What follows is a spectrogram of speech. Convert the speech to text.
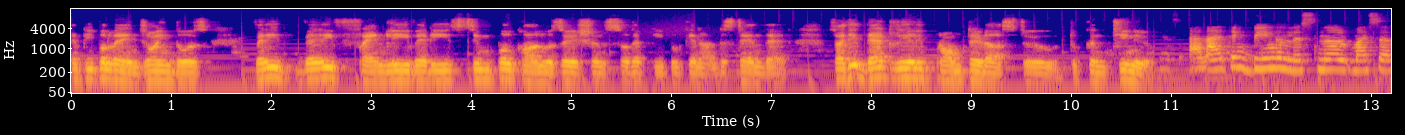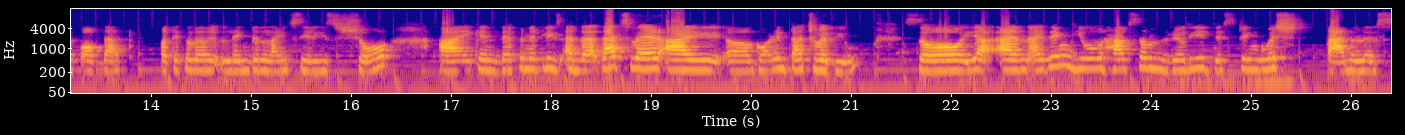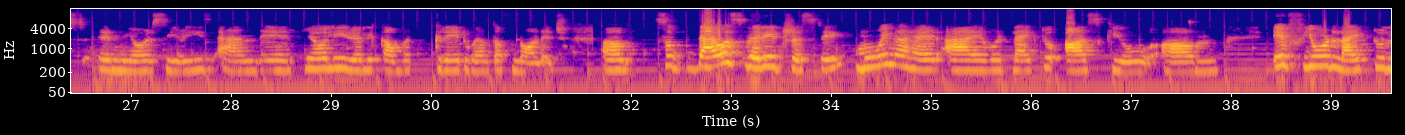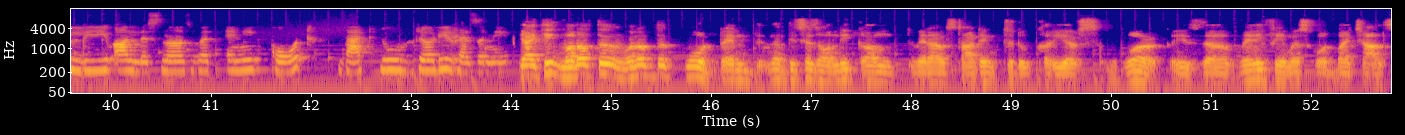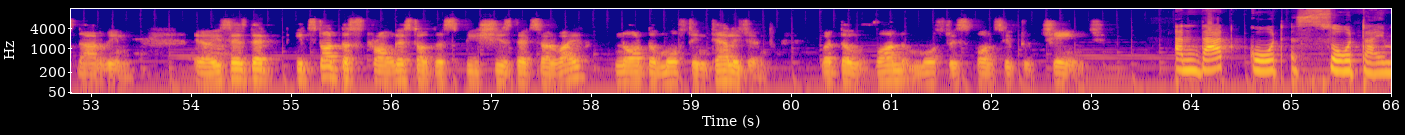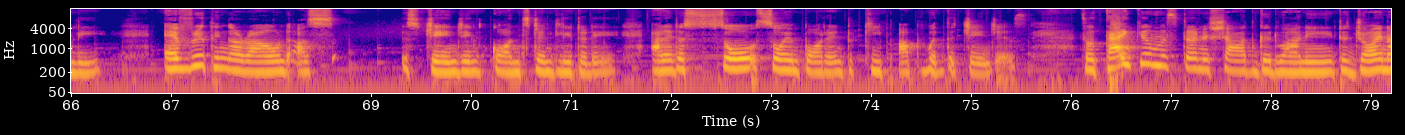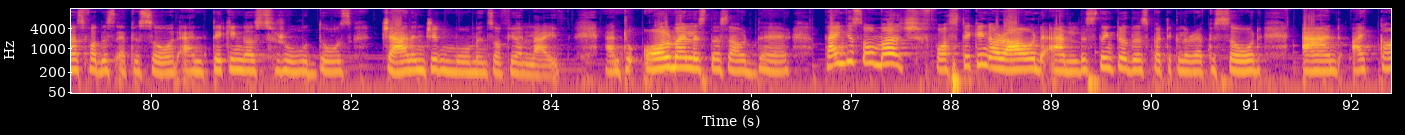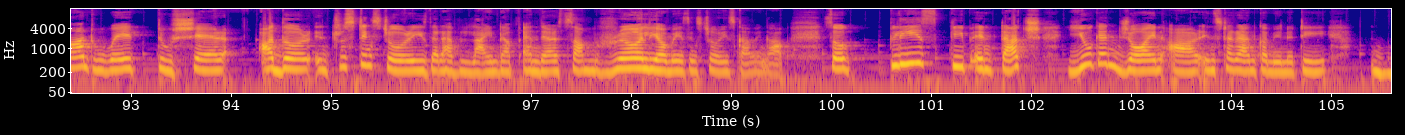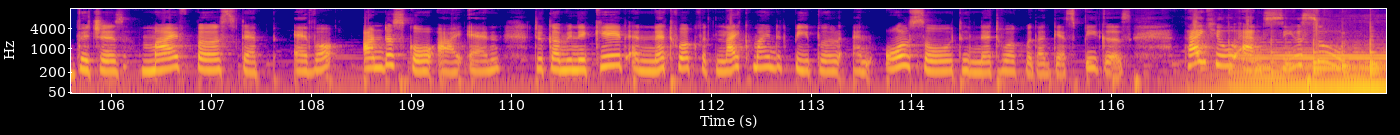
And people were enjoying those very very friendly very simple conversations so that people can understand that. So i think that really prompted us to to continue. Yes, and i think being a listener myself of that particular linkedin live series show i can definitely and that's where i uh, got in touch with you. So yeah and i think you have some really distinguished panelists in your series and they really really come with great wealth of knowledge. Um, so that was very interesting. Moving ahead i would like to ask you um, if you would like to leave our listeners with any quote that you really resonate yeah i think one of the one of the quote and this has only come when i was starting to do careers work is the very famous quote by charles darwin. You know he says that it's not the strongest of the species that survive nor the most intelligent but the one most responsive to change. And that quote is so timely. Everything around us is changing constantly today and it is so so important to keep up with the changes So, thank you, Mr. Nishad Gudwani, to join us for this episode and taking us through those challenging moments of your life. And to all my listeners out there, thank you so much for sticking around and listening to this particular episode. And I can't wait to share other interesting stories that have lined up, and there are some really amazing stories coming up. So, please keep in touch. You can join our Instagram community which is my first step ever underscore in to communicate and network with like-minded people and also to network with our guest speakers thank you and see you soon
